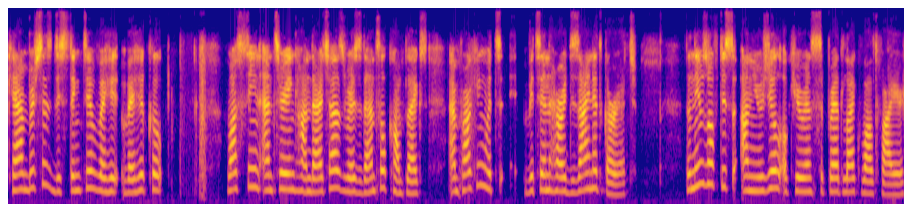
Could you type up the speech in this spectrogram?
Kerem Bürsin's distinctive vehicle was seen entering Hande Erçel's residential complex and parking with, within her designed garage. The news of this unusual occurrence spread like wildfire,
